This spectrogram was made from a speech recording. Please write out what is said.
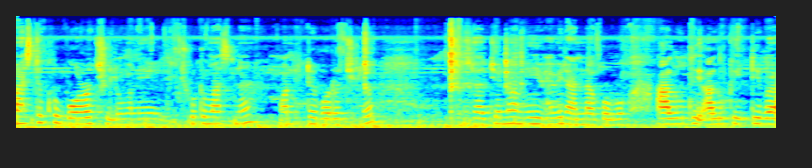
মাছটা খুব বড় ছিল মানে ছোট মাছ না, অনেকটা বড় ছিল। যার জন্য আমি এইভাবে রান্না করব। আলু দিয়ে, আলু কেটে বা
